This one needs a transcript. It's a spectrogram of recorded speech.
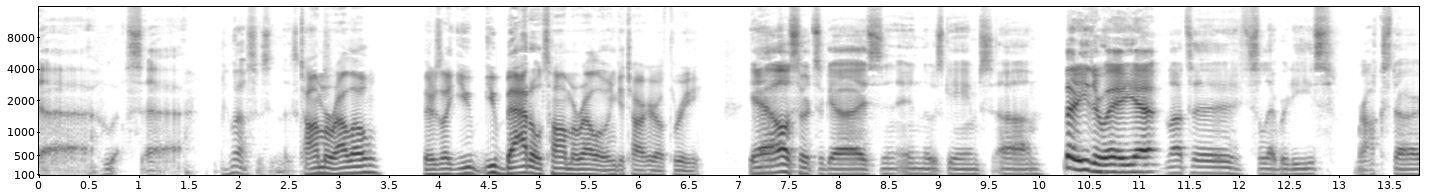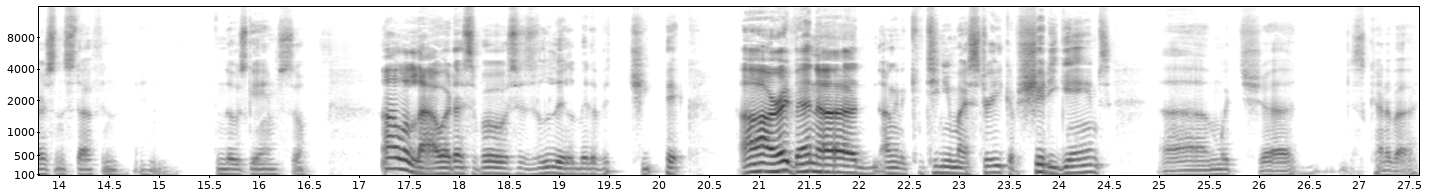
uh who else? Uh who else was in those Tom games? Morello. There's like you you battle Tom Morello in Guitar Hero 3. Yeah, all sorts of guys in, in those games. Um but either way, yeah, lots of celebrities, rock stars and stuff in in, in those games. So I'll allow it, I suppose, as a little bit of a cheap pick. All right, Ben. Uh, I'm going to continue my streak of shitty games, um, which uh, is kind of a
